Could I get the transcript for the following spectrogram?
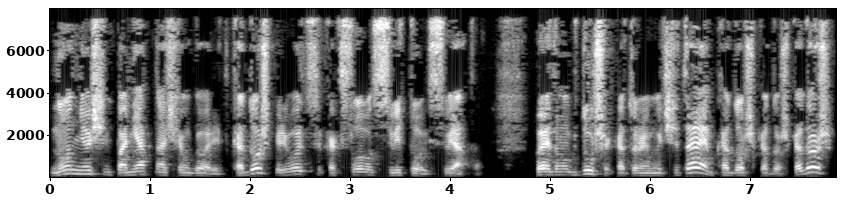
но он не очень понятно, о чем говорит. Кадош переводится как слово святой, свято. Поэтому к душе, который мы читаем, кадош, кадош, кадош,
